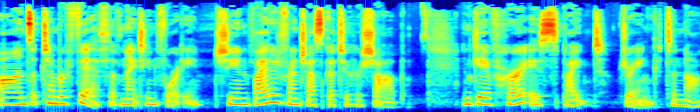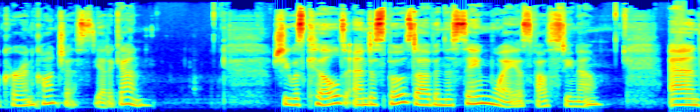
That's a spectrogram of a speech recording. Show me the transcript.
On September 5th of 1940, she invited Francesca to her shop and gave her a spiked drink to knock her unconscious yet again. She was killed and disposed of in the same way as Faustina, and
